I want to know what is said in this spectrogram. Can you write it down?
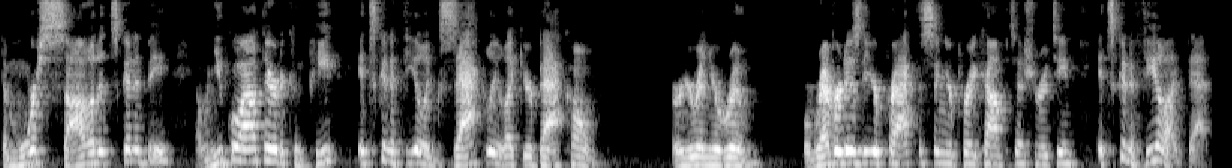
the more solid it's going to be. And when you go out there to compete, it's going to feel exactly like you're back home or you're in your room. Wherever it is that you're practicing your pre competition routine, it's going to feel like that.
